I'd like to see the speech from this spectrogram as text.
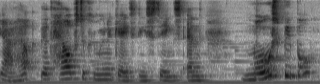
yeah, help, it helps to communicate these things, and most people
